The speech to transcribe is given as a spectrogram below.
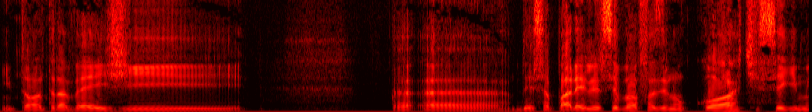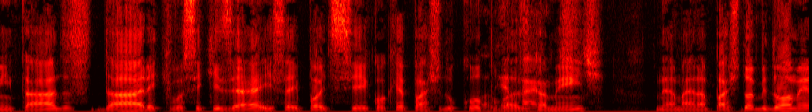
Então, através de eh, eh, desse aparelho, você vai fazendo cortes segmentados da área que você quiser. Isso aí pode ser qualquer parte do corpo, Qualquer basicamente. Né? Mas na parte do abdômen,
